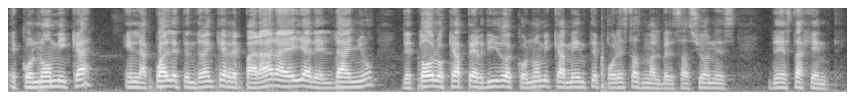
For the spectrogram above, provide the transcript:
económica en la cual le tendrán que reparar a ella del daño de todo lo que ha perdido económicamente por estas malversaciones de esta gente.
